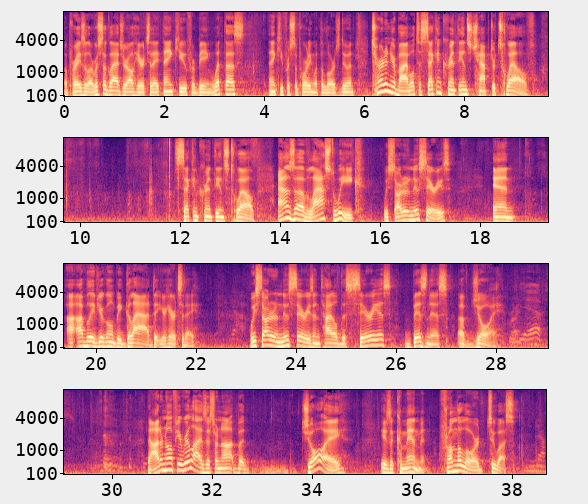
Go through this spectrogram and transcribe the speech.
Well, praise the Lord. We're so glad you're all here today. Thank you for being with us. Thank you for supporting what the Lord's doing. Turn in your Bible to 2 Corinthians chapter 12. 2 Corinthians 12. As of last week, we started a new series, and I, believe you're going to be glad that you're here today. We started a new series entitled The Serious Business of Joy. Now, I don't know if you realize this or not, but joy is a commandment from the Lord to us. Yeah.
